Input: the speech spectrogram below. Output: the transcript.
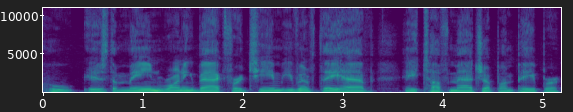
who is the main running back for a team, even if they have a tough matchup on paper,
